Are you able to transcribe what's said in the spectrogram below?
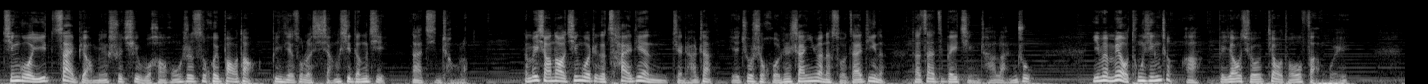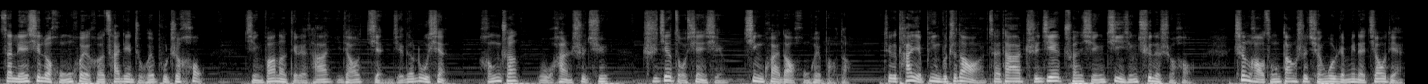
经过一再表明是去武汉红十字会报道，并且做了详细登记，那进城了。那没想到经过这个蔡甸检查站，也就是火神山医院的所在地呢，他再次被警察拦住，因为没有通行证啊，被要求掉头返回。在联系了红会和蔡甸指挥部之后，警方呢给了他一条简洁的路线，横穿武汉市区，直接走限行，尽快到红会报道。这个他也并不知道啊，在他直接穿行禁行区的时候。正好从当时全国人民的焦点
